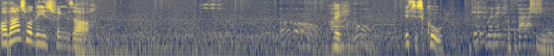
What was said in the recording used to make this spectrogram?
Oh, that's what these things are. Wait, this is cool. Get ready for faction war.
